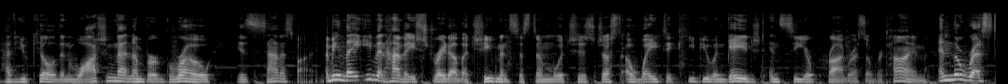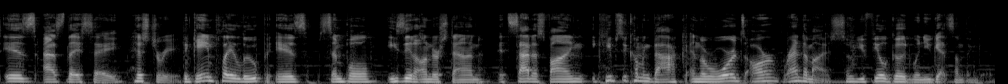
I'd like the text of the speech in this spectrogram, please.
have you killed and watching that number grow is satisfying. I mean they even have a straight up achievement system which is just a way to keep you engaged and see your progress over time. And the rest is as they say history. The gameplay loop is simple easy to understand it's satisfying it keeps you coming back and the rewards are randomized so you feel good when you get something good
